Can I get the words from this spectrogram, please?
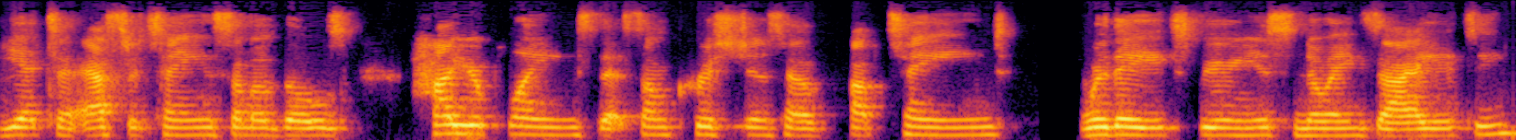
yet to ascertain some of those higher planes that some Christians have obtained where they experience no anxiety.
